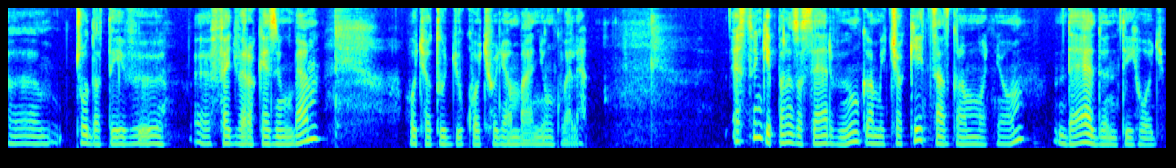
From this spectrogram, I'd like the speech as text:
ö, csodatévő ö, fegyver a kezünkben, hogyha tudjuk, hogy hogyan bánjunk vele. Ez tulajdonképpen az a szervünk, ami csak 200 grammot nyom, de eldönti, hogy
